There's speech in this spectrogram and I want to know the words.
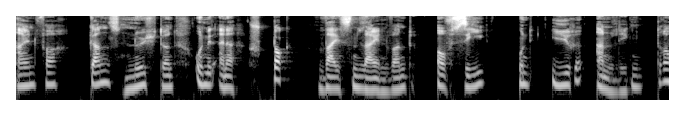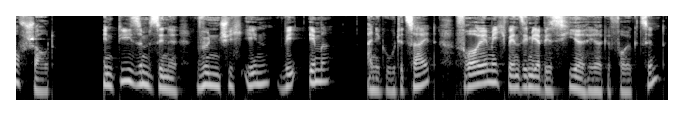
einfach ganz nüchtern und mit einer stockweißen Leinwand auf sie und ihre Anliegen draufschaut. In diesem Sinne wünsche ich Ihnen wie immer eine gute Zeit, freue mich, wenn Sie mir bis hierher gefolgt sind,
